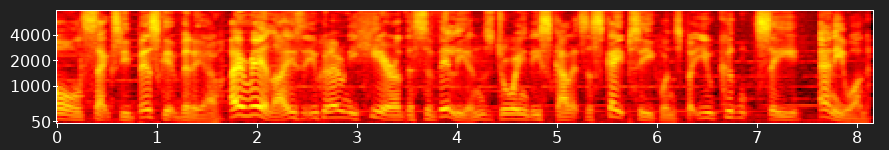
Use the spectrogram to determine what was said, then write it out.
old sexy biscuit video. I realised that you could only hear the civilians during the Skalitz escape sequence, but you couldn't see anyone.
